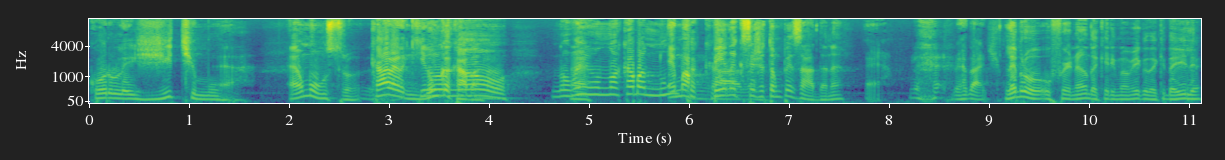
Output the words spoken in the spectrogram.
couro legítimo? É um monstro. Cara, que nunca não, acaba. Não, não, É. não acaba nunca, é uma pena cara. que seja tão pesada, né? Verdade. Lembra o o Fernando, aquele meu amigo daqui da ilha?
